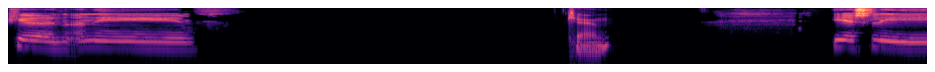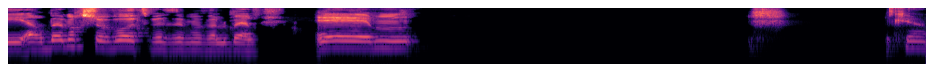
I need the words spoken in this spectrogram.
כן, אני... כן. יש לי הרבה מחשבות וזה מבלבל. אמ, כן.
